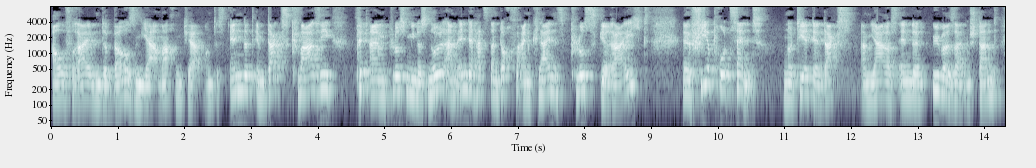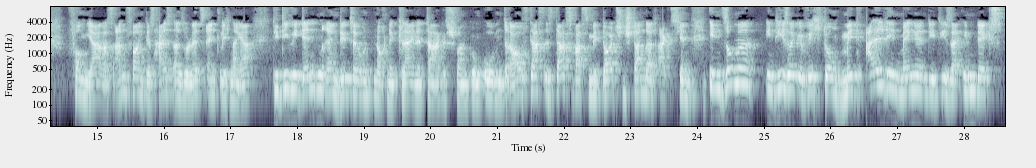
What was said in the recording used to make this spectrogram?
aufreibende Börsenjahr machen. Tja, und es endet im DAX quasi mit einem Plus minus Null. Am Ende hat es dann doch für ein kleines Plus gereicht. Äh, vier Prozent notiert der DAX am Jahresende über seinem Stand vom Jahresanfang. Das heißt also letztendlich, naja, die Dividendenrendite und noch eine kleine Tagesschwankung obendrauf. Das ist das, was mit deutschen Standardaktien in Summe in dieser Gewichtung mit all den Mängeln, die dieser Index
